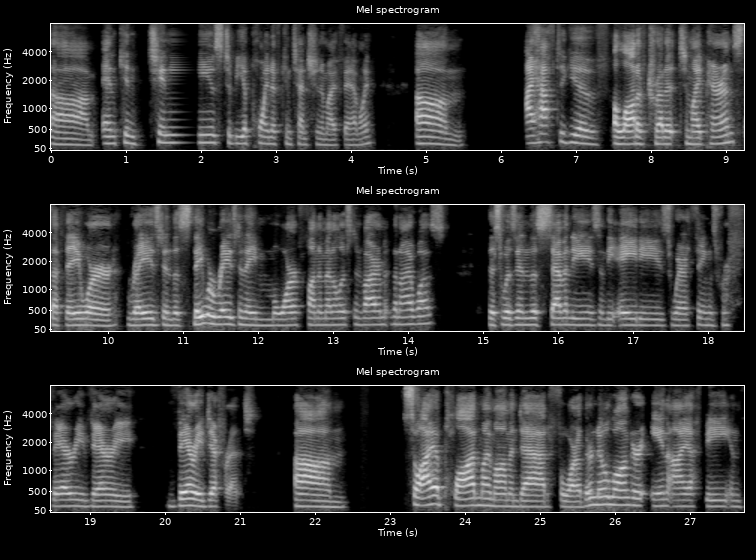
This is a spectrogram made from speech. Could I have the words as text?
um, and continues to be a point of contention in my family. Um, I have to give a lot of credit to my parents that they were raised in this they were raised in a more fundamentalist environment than I was. This was in the 70s and the 80s where things were very very very different. Um, so I applaud my mom and dad for they're no longer in IFB in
